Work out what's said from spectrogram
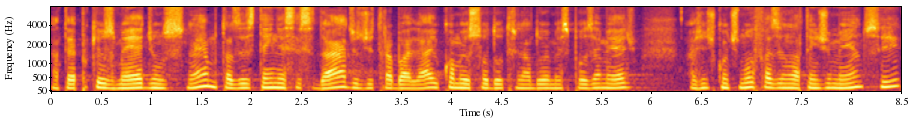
até porque os médiums, né, muitas vezes têm necessidade de trabalhar, e como eu sou doutrinador, minha esposa é médium, a gente continua fazendo atendimentos e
